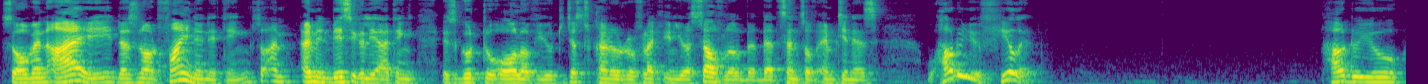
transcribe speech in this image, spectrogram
So when I does not find anything, so I'm, I mean, basically, I think it's good to all of you to just kind of reflect in yourself a little bit, that sense of emptiness. How do you feel it? How do you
